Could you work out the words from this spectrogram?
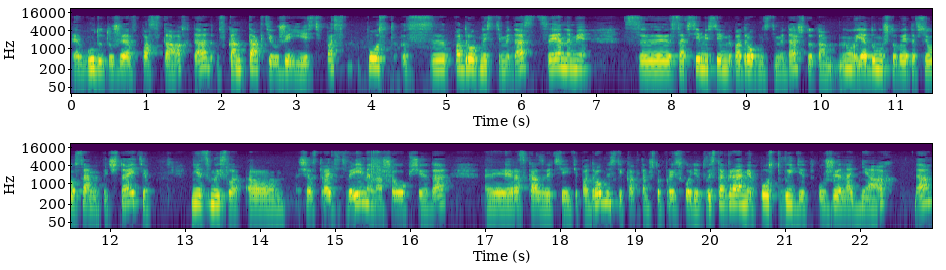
э, будут уже в постах, да, ВКонтакте уже есть пост с подробностями, да, с ценами, с, со всеми-всеми подробностями, да, что там. Ну, я думаю, что вы это все сами почитаете. Нет смысла э, сейчас тратить время наше общее, да, рассказывать все эти подробности, как там что происходит. В Инстаграме пост выйдет уже на днях, да,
